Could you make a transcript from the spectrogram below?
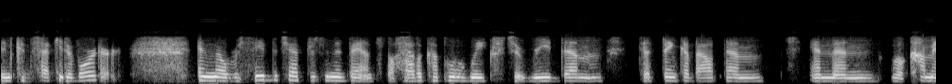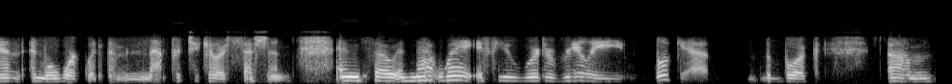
in consecutive order. And they'll receive the chapters in advance. They'll have a couple of weeks to read them, to think about them, and then we'll come in and we'll work with them in that particular session. And so in that way, if you were to really look at the book, um,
